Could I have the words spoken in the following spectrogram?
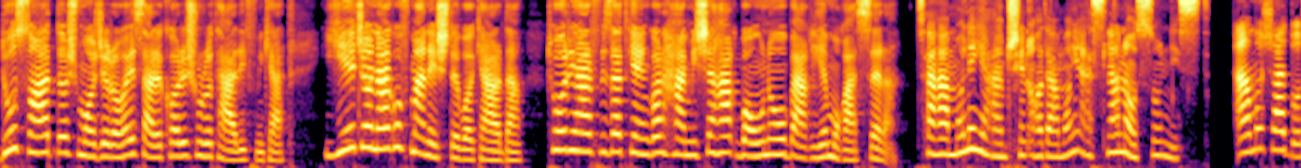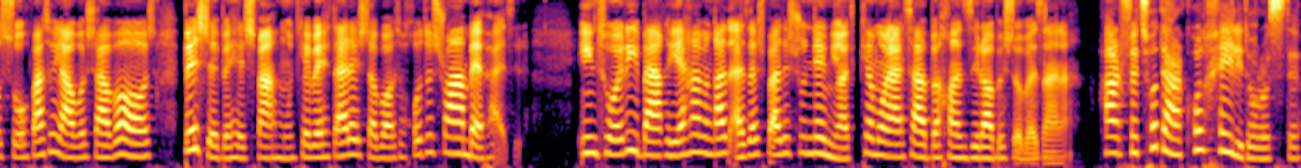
دو ساعت داشت ماجراهای سر کارشون رو تعریف می‌کرد. یه جا نگفت من اشتباه کردم. طوری حرف می‌زد که انگار همیشه حق با اونه و بقیه مقصرن. تحمل یه همچین آدمایی اصلا آسون نیست. اما شاید با صحبت و یواش یواش بشه بهش فهموند که بهتر اشتباهات خودش رو هم بپذیره. اینطوری بقیه هم اینقدر ازش بعدشون نمیاد که مرتب بخوان زیرابش رو بزنن. حرف تو در کل خیلی درسته.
